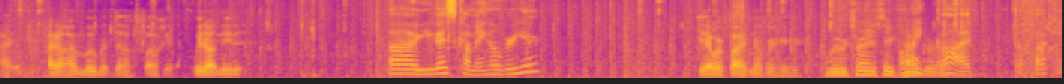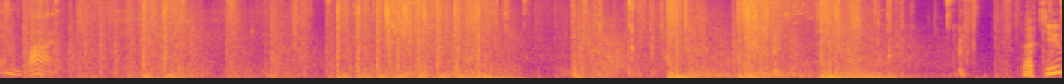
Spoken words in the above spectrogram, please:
I I don't have movement though. Fuck it. We don't need it. Uh, are you guys coming over here? Yeah, we're fighting over here. We were trying to take Oh my ground. god, the fucking bot. Got two.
